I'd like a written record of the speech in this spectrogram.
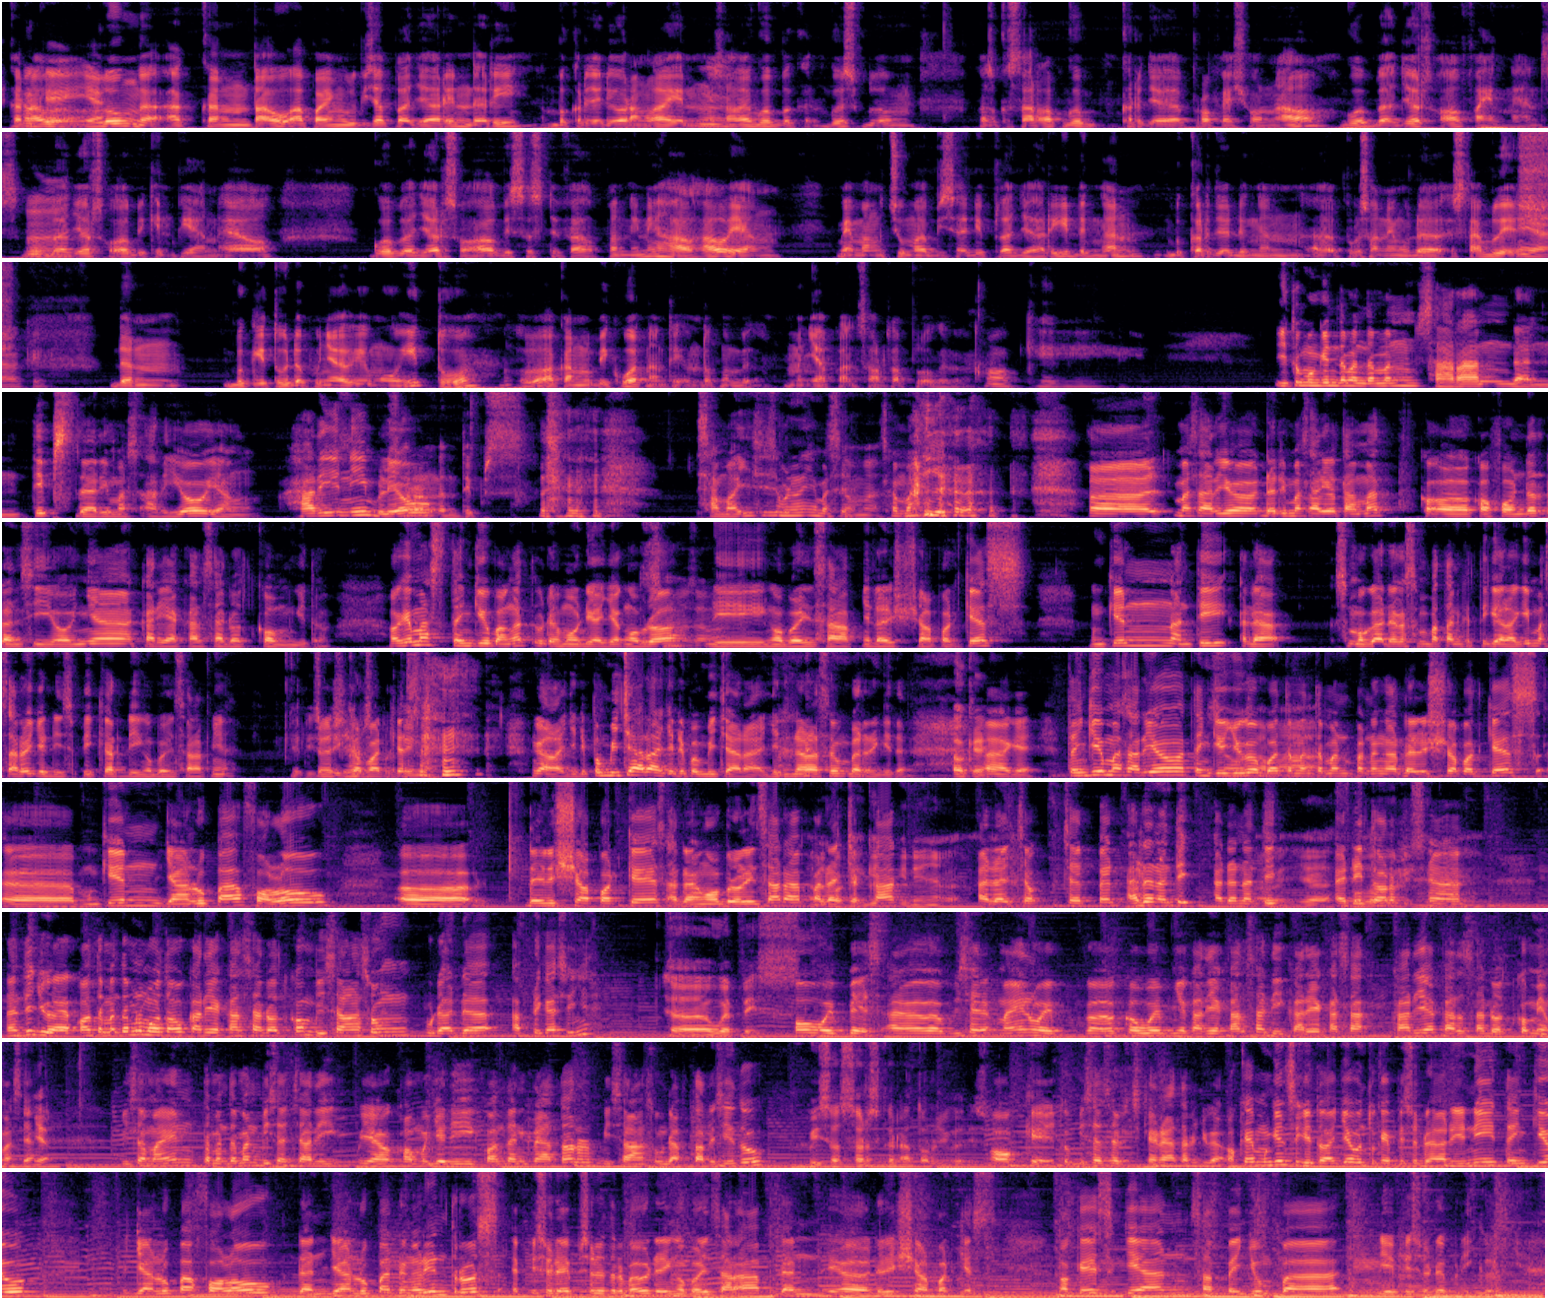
karena Oke, lu- lu nggak akan tahu apa yang lu bisa pelajarin dari bekerja di orang lain Hmm. misalnya gue gue sebelum masuk ke startup gue kerja profesional gue belajar soal finance gue Hmm. belajar soal bikin PNL gue belajar soal business development ini hal-hal yang memang cuma bisa dipelajari dengan bekerja dengan eh, perusahaan yang udah established Iya, oke. dan begitu udah punya ilmu itu lo akan lebih kuat nanti untuk menyiapkan startup lo gitu Oke. Itu mungkin teman-teman saran dan tips dari Mas Aryo yang hari ini beliau saran dan tips sama aja sih sebenarnya Mas ya. Sama. Sama aja. Eh, Mas Aryo dari Mas Aryo Tamat eh, co-founder dan CEO-nya karyakarsa.com gitu. Oke Mas, thank you banget udah mau diajak ngobrol Sama-sama. di ngobrolin startupnya dari Social Podcast. Mungkin nanti ada semoga ada kesempatan ketiga lagi Mas Aryo jadi speaker di ngobrolin startupnya jadi speaker Podcast. Enggak lah, jadi pembicara, jadi pembicara, jadi narasumber gitu. oke Oke, thank you Mas Aryo, thank you juga buat teman-teman pendengar dari Social Podcast. Eh, mungkin jangan lupa follow eh, Daily Social Podcast, ada ngobrolin sarap, ada, pakai cekak, ada chatpad, ada nanti, ada nanti Oh, iya, editor. Nah, nanti juga kalau teman-teman mau tahu karyakarsa.com bisa langsung udah ada aplikasinya. Eh, web base. Oh web base, Eh, bisa main web ke, ke webnya Karya Karsa di karyakarsa karyakarsa.com ya mas ya. Ya. Bisa main, teman-teman bisa cari ya kalau mau jadi konten kreator bisa langsung daftar di situ. Bisa search kreator juga di sini. Oke, itu bisa search kreator juga. Oke, mungkin segitu aja untuk episode hari ini. Thank you. Jangan lupa follow dan jangan lupa dengerin terus episode-episode terbaru dari Ngobrolin Startup dan eh, dari Shell Podcast. Oke, sekian. Sampai jumpa di episode berikutnya.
